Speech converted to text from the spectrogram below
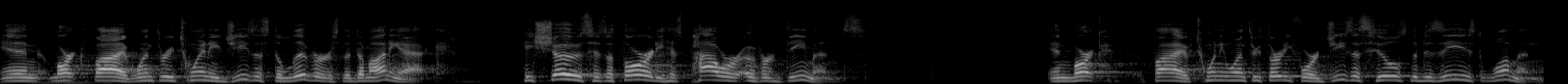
In Mark 5, 1 through 20, Jesus delivers the demoniac. He shows his authority, his power over demons. In Mark 5, 21 through 34, Jesus heals the diseased woman.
